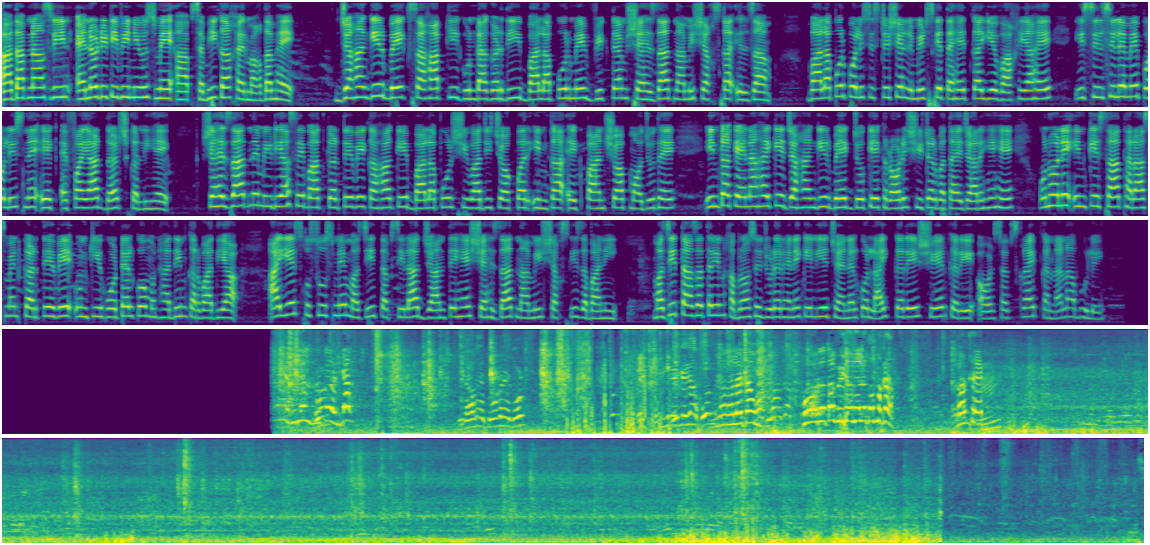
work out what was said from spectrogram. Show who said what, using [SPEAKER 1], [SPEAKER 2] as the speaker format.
[SPEAKER 1] आदाब नाजरीन N O D T V news में आप सभी का खैर मकदम है। जहांगीर बेग साहब की गुंडागर्दी, बालापुर में विक्टम शहजाद नामी शख्स का इल्ज़ाम। बालापुर पुलिस स्टेशन लिमिट्स के तहत का ये वाक़ है। इस सिलसिले में पुलिस ने एक एफ़ आई आर दर्ज कर ली है। शहजाद ने मीडिया से बात करते हुए कहा कि बालापुर शिवाजी चौक पर इनका एक पान शॉप मौजूद है। इनका कहना है कि जहांगीर बेग, जो कि एक रॉडी शीटर बताए जा रहे हैं, उन्होंने इनके साथ हरासमेंट करते हुए उनकी होटल को मुनहदिम करवा दिया। आइए इस खसूस में मज़ीद तफसीलात जानते हैं शहजाद नामी शख्स की ज़बानी। मज़ीद ताज़ा तरीन ख़बरों से जुड़े रहने के लिए चैनल को लाइक करें, शेयर करें और सब्सक्राइब करना ना भूलें।
[SPEAKER 2] निकाल जा तोड़। तोड़ लेके जा फ़ोन
[SPEAKER 3] लेता हूँ। छोड़ देता हूँ वीडियो नहीं लेता हूँ मगर।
